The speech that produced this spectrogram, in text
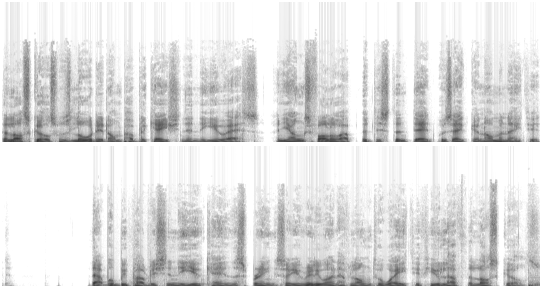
The Lost Girls was lauded on publication in the US and Young's follow-up, The Distant Dead, was Edgar nominated. That will be published in the UK in the spring, so you really won't have long to wait if you love The Lost Girls.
